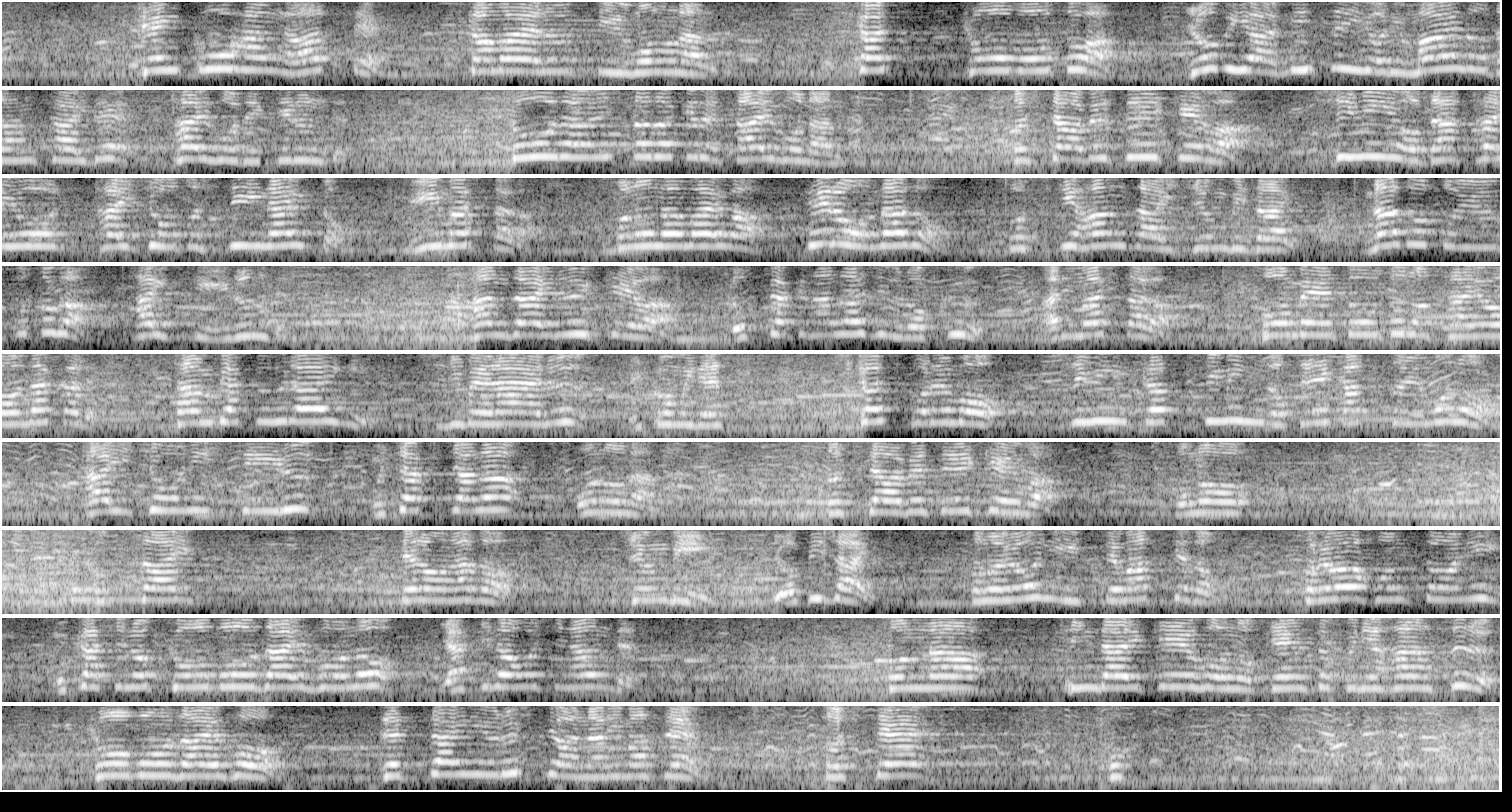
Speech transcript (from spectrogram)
現行犯があって捕まえるっていうものなんです。しかし共謀とは予備や未遂より前の段階で逮捕できるんです。相談しただけで逮捕なんです。そして安倍政権は市民を対応対象としていないと言いましたがこの名前はテロなど組織犯罪準備罪などということが入っているんです。犯罪類型は676ありましたが公明党との対話の中で300ぐらいに縮められる見込みです。しかしこれも市民かつ市民の生活というものを対象にしているむちゃくちゃなものなんです。そして安倍政権はこの国際テロなど準備予備罪このように言ってますけどもこれは本当に昔の共謀罪法の焼き直しなんです。こんな近代刑法の原則に反する共謀罪法絶対に許してはなりません。そして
